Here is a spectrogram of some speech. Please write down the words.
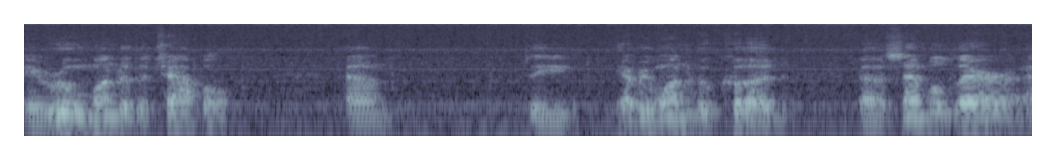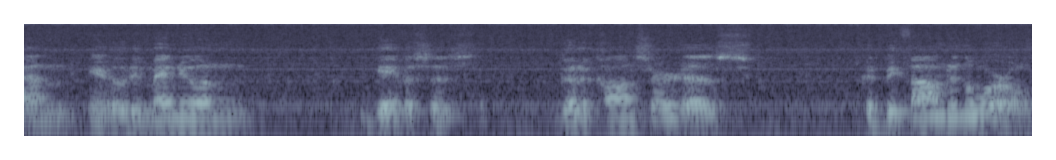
a room under the chapel. And the everyone who could uh, assembled there, and Yehudi Menuhin gave us as good a concert as could be found in the world.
